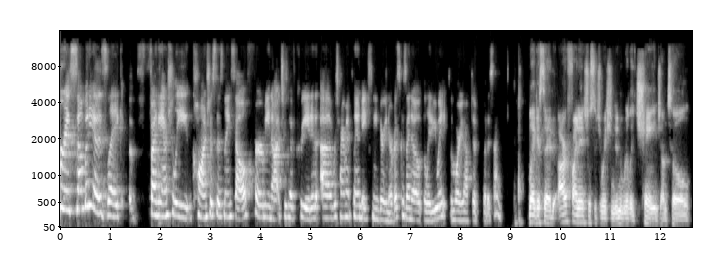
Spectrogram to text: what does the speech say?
for as somebody as like financially conscious as myself, for me not to have created a retirement plan makes me very nervous because I know the later you wait, the more you have to put aside. Like I said, our financial situation didn't really change until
